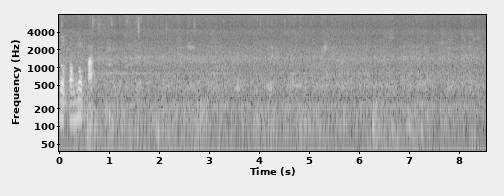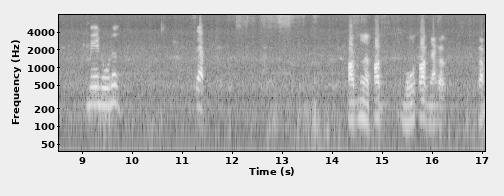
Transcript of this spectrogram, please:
ลวกของลวกผักเมนูหนึ่งแสบทอดเนื้อทอดหมูทอดอย่างกับครับ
